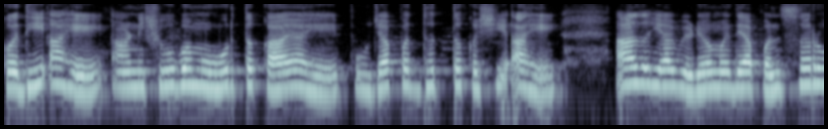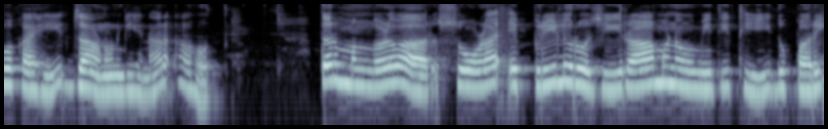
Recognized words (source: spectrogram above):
कधी आहे आणि शुभ मुहूर्त काय आहे? पूजा पद्धत कशी आहे? आज या व्हिडिओमध्ये आपण सर्व काही जाणून घेणार आहोत. तर मंगळवार सोळा एप्रिल रोजी रामनवमी तिथी दुपारी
